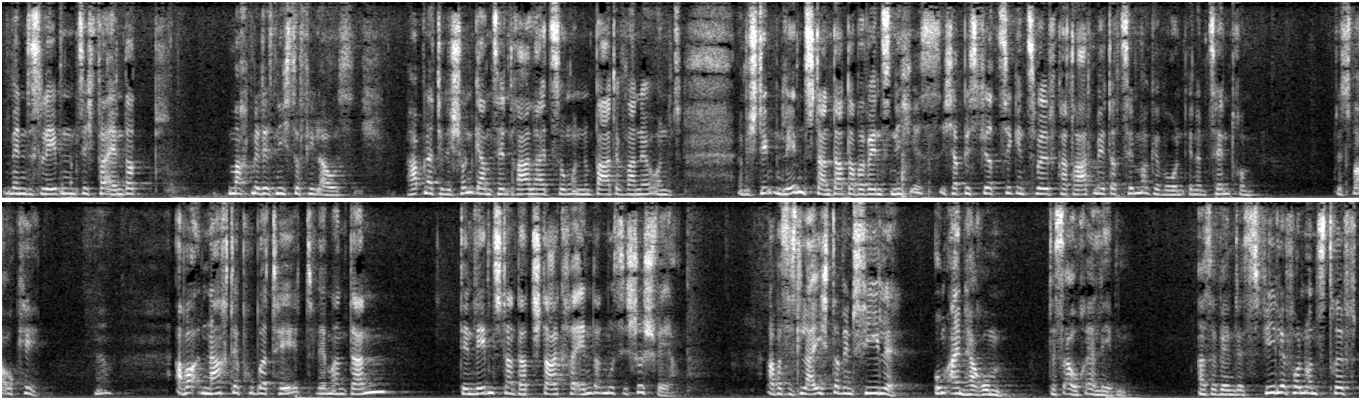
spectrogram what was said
Wenn das Leben sich verändert, macht mir das nicht so viel aus. Ich habe natürlich schon gern Zentralheizung und eine Badewanne und einen bestimmten Lebensstandard, aber wenn es nicht ist, ich habe bis 40 in 12 Quadratmeter Zimmer gewohnt in einem Zentrum. Das war okay. Ja. Aber nach der Pubertät, wenn man dann den Lebensstandard stark verändern muss, ist schon schwer. Aber es ist leichter, wenn viele um einen herum das auch erleben. Also wenn das viele von uns trifft,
